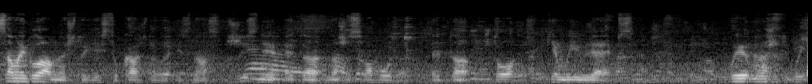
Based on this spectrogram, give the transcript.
Самое главное, что есть у каждого из нас в жизни, это наша свобода, это то, кем мы являемся. Вы можете быть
